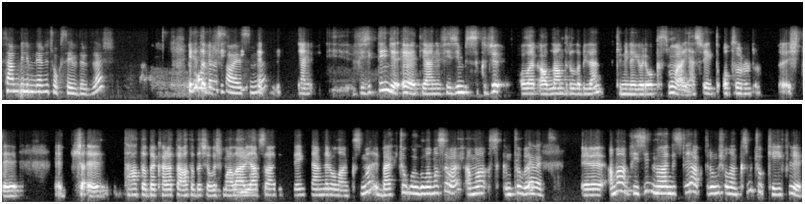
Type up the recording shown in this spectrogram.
fen bilimlerini çok sevdirdiler. Bir de tabii Onların fizik sayesinde. deyince, yani e, fizik deyince evet yani fiziğin bir sıkıcı olarak adlandırılabilen kimine göre o kısmı var. Yani sürekli oturur e, işte e, e, tahtada kara tahtada çalışmalar yap sadece denklemler olan kısmı e, belki çok uygulaması var ama sıkıntılı. Evet. E, ama fiziğin mühendisliğe aktarılmış olan kısmı çok keyifli.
